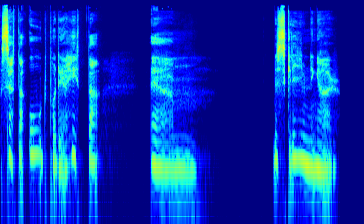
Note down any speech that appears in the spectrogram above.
sätta ord på det, hitta eh, beskrivningar.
